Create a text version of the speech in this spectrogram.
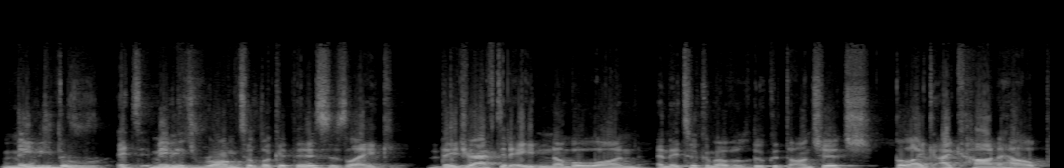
maybe the it's maybe it's wrong to look at this as like they drafted Ayton number one and they took him over Luka Doncic, but like I can't help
